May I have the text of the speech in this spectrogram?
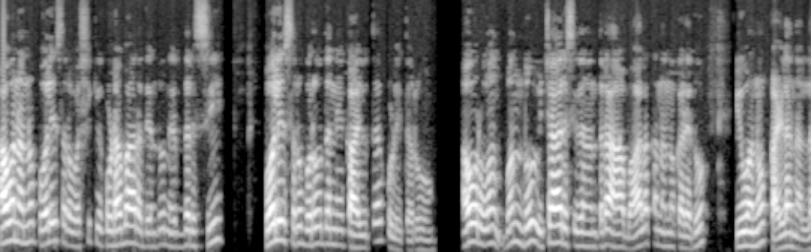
ಅವನನ್ನು ಪೊಲೀಸರ ವಶಕ್ಕೆ ಕೊಡಬಾರದೆಂದು ನಿರ್ಧರಿಸಿ ಪೊಲೀಸರು ಬರುವುದನ್ನೇ ಕಾಯುತ್ತಾ ಕುಳಿತರು. ಅವರು ಬಂದು ವಿಚಾರಿಸಿದ ನಂತರ ಆ ಬಾಲಕನನ್ನು ಕರೆದು, ಇವನು ಕಳ್ಳನಲ್ಲ,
